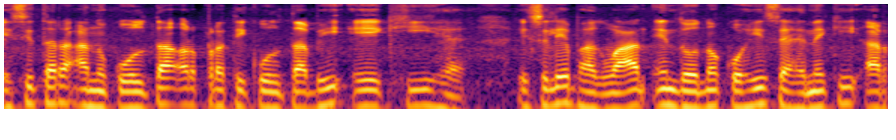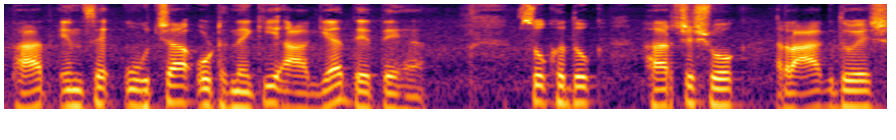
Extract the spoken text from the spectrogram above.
इसी तरह अनुकूलता और प्रतिकूलता भी एक ही है। इसलिए भगवान इन दोनों को ही सहने की अर्थात इनसे ऊँचा उठने की आज्ञा देते हैं। सुख दुख, हर्ष शोक, राग द्वेष,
